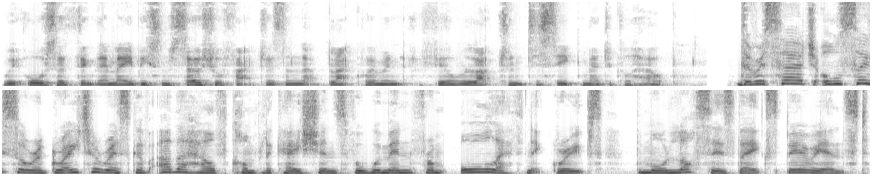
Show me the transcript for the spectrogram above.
We also think there may be some social factors, and that black women feel reluctant to seek medical help. The research also saw a greater risk of other health complications for women from all ethnic groups the more losses they experienced.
